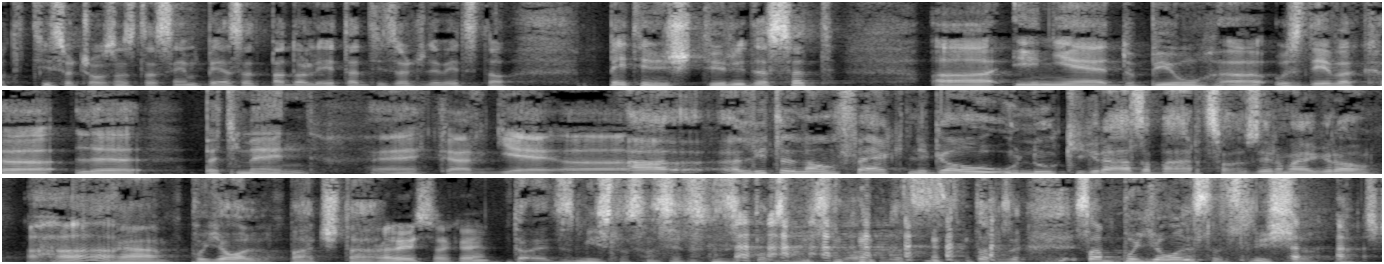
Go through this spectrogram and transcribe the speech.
od 1857 pa do leta 1945 uh, in je dobil uh, vzdevek uh, Le Petmen, eh, kar je. Uh, A, a little known fact, njegov vnuk igra za barco, oziroma je igral. aha, Ja, pojol pač ta. res, ok. To, zmislil sem da sem si to zmislil. Sam pojol sem slišal. Pač.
